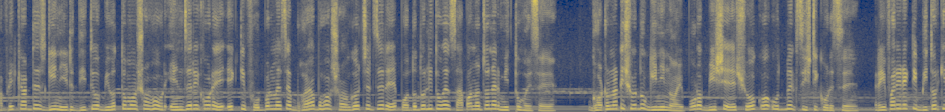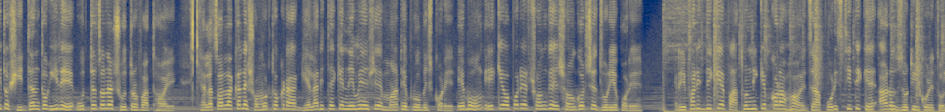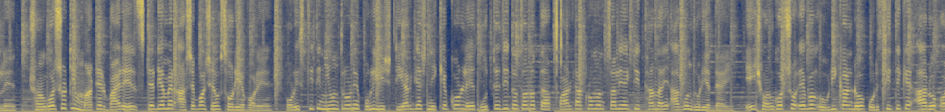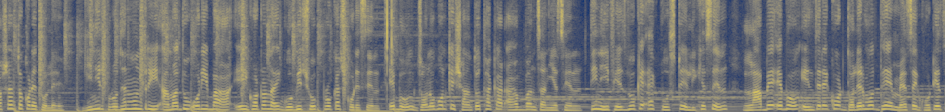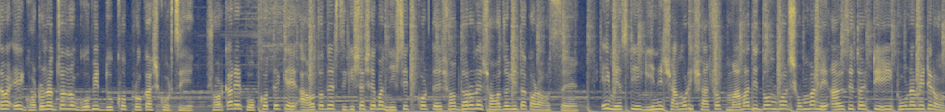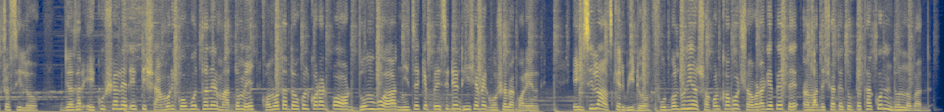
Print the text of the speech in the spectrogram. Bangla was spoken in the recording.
আফ্রিকার দেশ গিনির দ্বিতীয় বৃহত্তম শহর এনজেরে করে একটি ফুটবল ম্যাচে ভয়াবহ সংঘর্ষের জেরে পদদলিত হয়ে ছাপান্ন জনের মৃত্যু হয়েছে। ঘটনাটি শুধু গিনি নয়, পুরো বিশ্বে শোক ও উদ্বেগ সৃষ্টি করেছে। রেফারির একটি বিতর্কিত সিদ্ধান্ত ঘিরে উত্তেজনার সূত্রপাত হয়। খেলা চলাকালে সমর্থকরা গ্যালারি থেকে নেমে এসে মাঠে প্রবেশ করে এবং একে অপরের সঙ্গে সংঘর্ষে জড়িয়ে পড়ে। রেফারির দিকে পাথর নিক্ষেপ করা হয় যা পরিস্থিতিকে আরও জটিল করে তোলে। সংঘর্ষটি মাঠের বাইরে স্টেডিয়ামের আশেপাশেও ছড়িয়ে পড়ে। পরিস্থিতি নিয়ন্ত্রণে পুলিশ টিয়ার গ্যাস নিক্ষেপ করলে উত্তেজিত জনতা পাল্টা আক্রমণ চালিয়ে একটি থানায় আগুন ধরিয়ে দেয়। এই সংঘর্ষ এবং অগ্নিকাণ্ড পরিস্থিতিকে আরও অশান্ত করে তোলে। গিনির প্রধানমন্ত্রী আমাদু ওরিবা এই ঘটনায় গভীর শোক প্রকাশ করেছেন এবং জনগণকে শান্ত থাকার আহ্বান জানিয়েছেন। তিনি ফেসবুকে এক পোস্টে লিখেছেন লাবে এবং এনজেরেকোর দলের মধ্যে ম্যাচে ঘটে যাওয়া এই ঘটনার জন্য গভীর দুঃখ প্রকাশ করছি। সরকারের পক্ষ থেকে আহতদের চিকিৎসা সেবা নিশ্চিত করতে সব ধরনের সহযোগিতা করা হচ্ছে। এই ম্যাচটি গিনির সামরিক শাসক মামাদি দম্বুয়ার সম্মানে আয়োজিত একটি টুর্নামেন্টের অংশ ছিল। দু হাজার একুশ সালের একটি সামরিক অভ্যুত্থানের মাধ্যমে ক্ষমতা দখল করার পর দম্বুয়া নিজেকে প্রেসিডেন্ট হিসেবে ঘোষণা করেন। এই ছিল আজকের ভিডিও। ফুটবল দুনিয়ার সকল খবর সবার আগে পেতে আমাদের সাথে যুক্ত থাকুন। ধন্যবাদ।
